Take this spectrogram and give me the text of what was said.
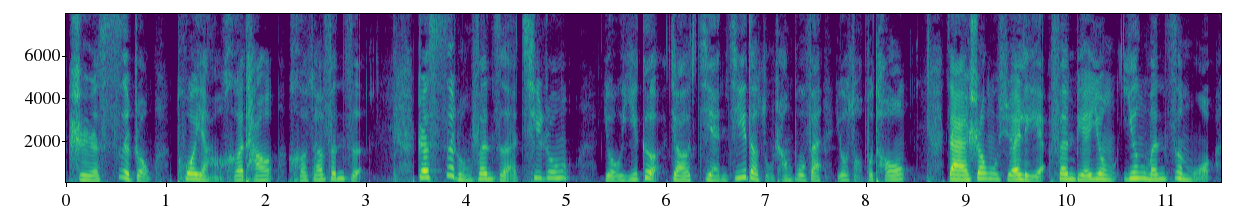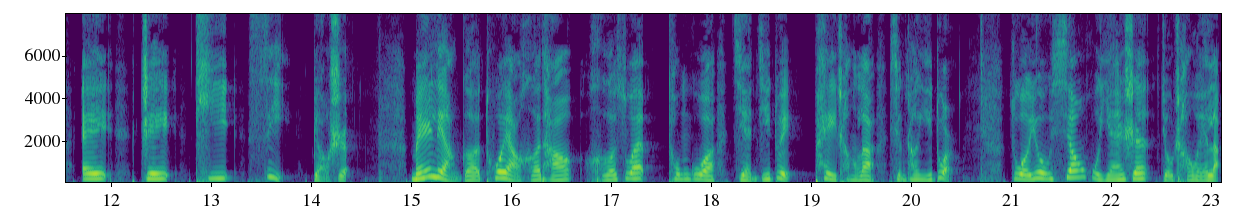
是四种脱氧核糖核酸分子。这四种分子其中有一个叫碱基的组成部分有所不同，在生物学里分别用英文字母 A、G、T、C 表示。每两个脱氧核糖核酸。通过碱基对配成了，形成一对儿，左右相互延伸，就成为了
